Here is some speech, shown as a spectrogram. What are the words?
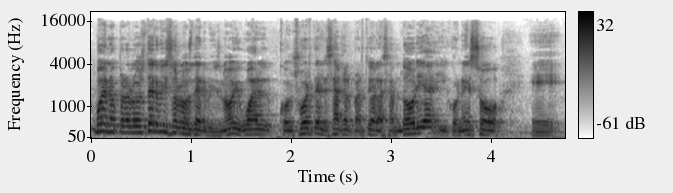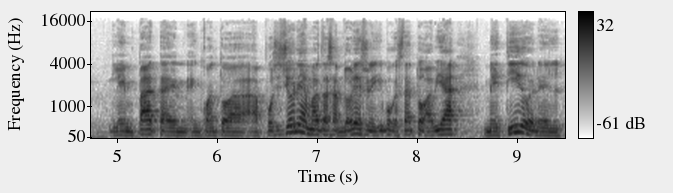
Bueno, pero los derbis son los derbis, ¿no? Igual con suerte le saca el partido a la Sampdoria y con eso eh, le empata en, cuanto a, posición y además la Sampdoria es un equipo que está todavía metido en el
